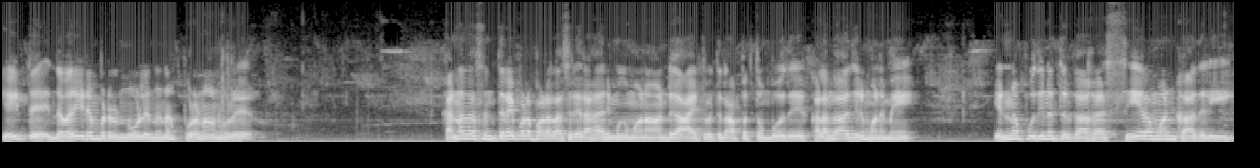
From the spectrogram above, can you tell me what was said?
எயித்து இந்த வரி இடம்பெற்றுள்ள நூல் என்னென்னா புறநானூறு. கண்ணதாசன் திரைப்பட பாடலாசிரியராக அறிமுகமான ஆண்டு ஆயிரத்தி தொள்ளாயிரத்தி நாற்பத்தொம்போது கலங்காதிரு மனமே. என்ன புதினத்திற்காக சேரமான் காதலி?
